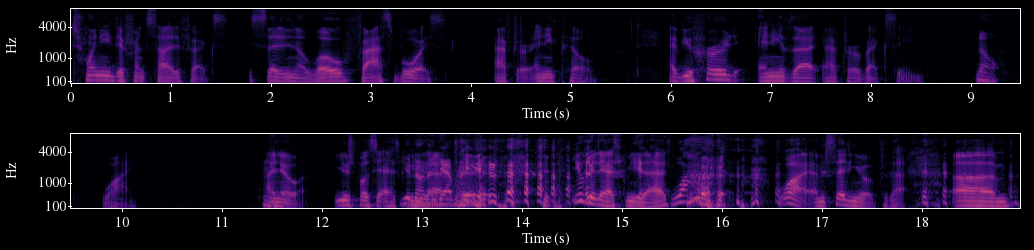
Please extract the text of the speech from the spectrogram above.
20 different side effects said in a low, fast voice after any pill. Have you heard any of that after a vaccine? No. Why? I know. You're supposed to ask. You me know that. that. Yeah, right. you could ask me that. Why? Why? I'm setting you up for that. Um,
